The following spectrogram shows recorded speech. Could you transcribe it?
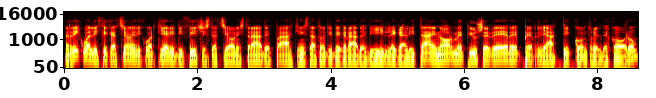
riqualificazione di quartieri, edifici, stazioni, strade, parchi in stato di degrado e di illegalità e norme più severe per gli atti contro il decoro,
